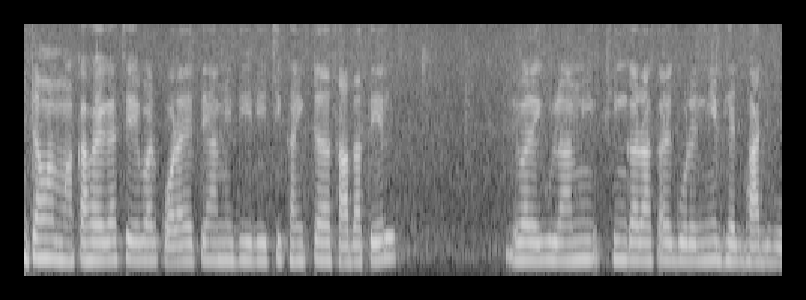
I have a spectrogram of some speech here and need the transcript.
এটা আমার মাখা হয়ে গেছে, এবার কড়াইতে আমি দিয়ে দিয়েছি খানিকটা সাদা তেল। এবার এগুলো আমি ফিঙ্গার আকারে গড়ে নিয়ে ভেজ ভাজবো।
